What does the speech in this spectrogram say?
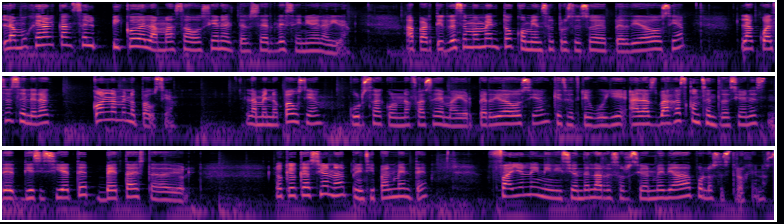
la mujer alcanza el pico de la masa ósea en el tercer decenio de la vida. A partir de ese momento comienza el proceso de pérdida ósea, la cual se acelera con la menopausia. La menopausia cursa con una fase de mayor pérdida ósea que se atribuye a las bajas concentraciones de 17 beta-estradiol, lo que ocasiona principalmente fallo en la inhibición de la resorción mediada por los estrógenos.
